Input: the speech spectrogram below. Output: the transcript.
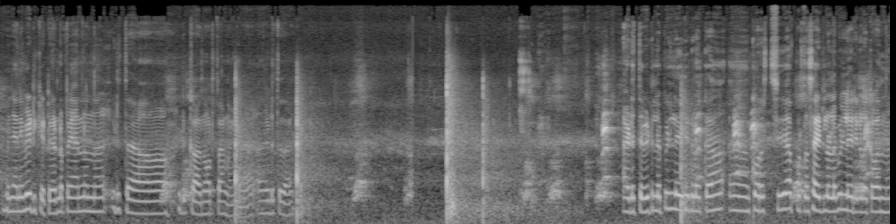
അപ്പോൾ ഞാൻ വെടിക്കെട്ട് കണ്ടപ്പോൾ ഞാനൊന്ന് എടുത്ത എടുക്കാന്ന് ഓർത്താണ് ഞാൻ അത് എടുത്തതാണ്. അടുത്ത വീട്ടിലെ പിള്ളേരുകളൊക്കെ കുറച്ച് അപ്പുറത്തെ സൈഡിലുള്ള പിള്ളേരുകളൊക്കെ വന്ന്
